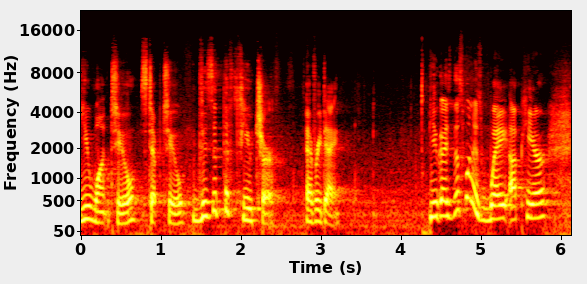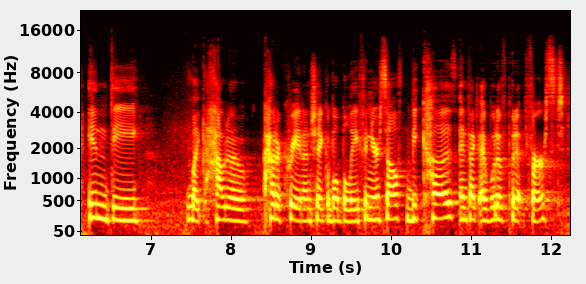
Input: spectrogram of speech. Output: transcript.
you want to, step two, visit the future every day. You guys, this one is way up here in the like how to how to create unshakable belief in yourself because in fact I would have put it first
